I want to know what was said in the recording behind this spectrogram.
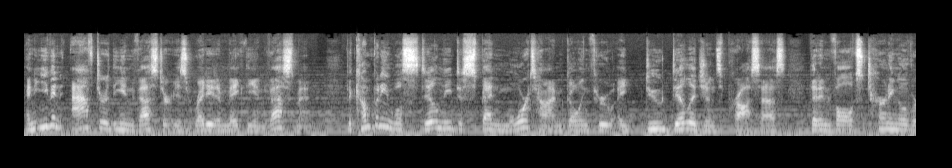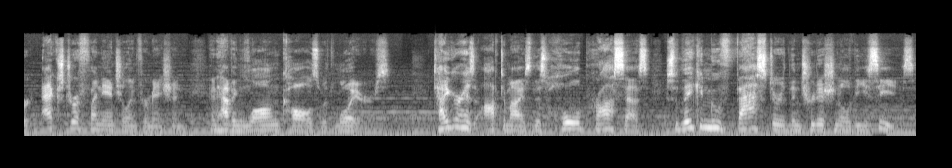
and even after the investor is ready to make the investment, the company will still need to spend more time going through a due diligence process that involves turning over extra financial information and having long calls with lawyers. Tiger has optimized this whole process so they can move faster than traditional VCs.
